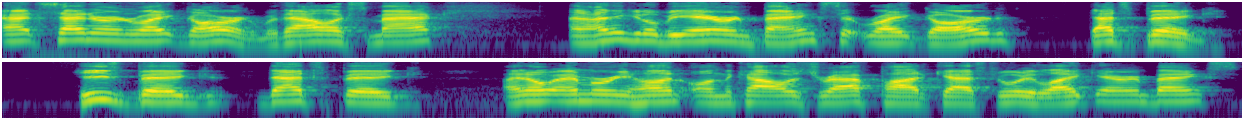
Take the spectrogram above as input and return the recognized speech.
at center and right guard with Alex Mack. And I think it'll be Aaron Banks at right guard. That's big. He's big. That's big. I know Emory Hunt on the College Draft podcast really like Aaron Banks.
